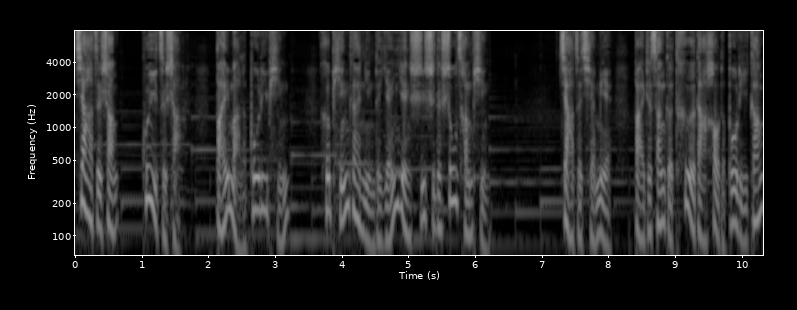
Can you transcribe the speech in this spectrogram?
架子上，柜子上。摆满了玻璃瓶，和瓶盖拧得严严实实的收藏品。架子前面摆着三个特大号的玻璃缸，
